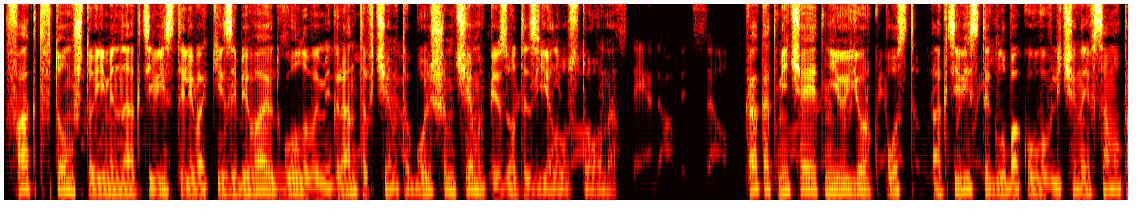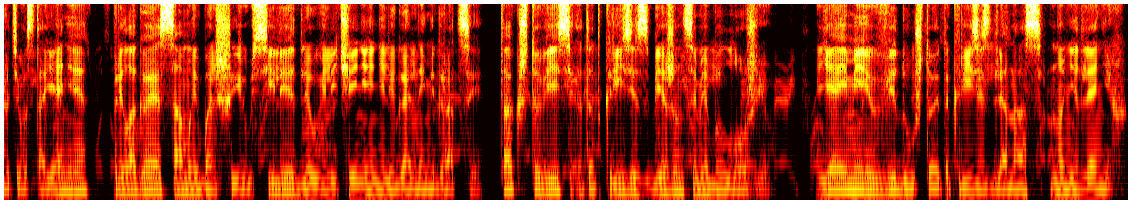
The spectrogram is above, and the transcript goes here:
Факт в том, что именно активисты-леваки забивают головы мигрантов чем-то большим, чем эпизод из Йеллоустоуна. Как отмечает Нью-Йорк Пост, активисты глубоко вовлечены в само противостояние, прилагая самые большие усилия для увеличения нелегальной миграции. Так что весь этот кризис с беженцами был ложью. Я имею в виду, что это кризис для нас, но не для них.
